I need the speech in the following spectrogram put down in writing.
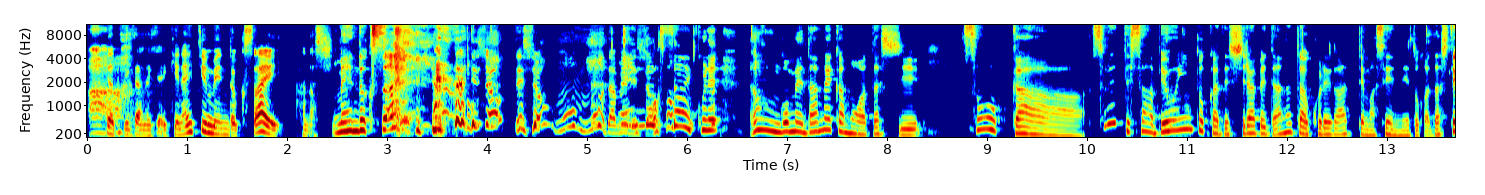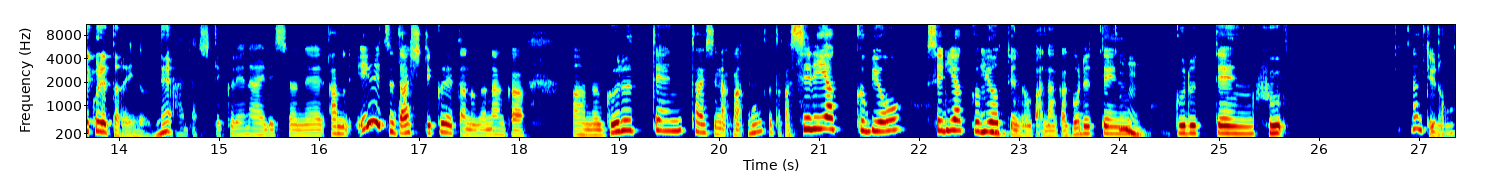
あっていかなきゃいけないっていうめんどくさい話。めんどくさい。でしょ？でしょ？もうもうダメでしょ？めんどくさいこれうんごめんダメかも私。そうかそれってさ病院とかで調べてあなたはこれが合ってませんねとか出してくれたらいいのにね。あ出してくれないですよね。あの唯一出してくれたのがなんかあのグルテン耐性なんかなんだったかセリアック病？セリアック病っていうのがなんかグルテン、うん、グルテン不なんていうの？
